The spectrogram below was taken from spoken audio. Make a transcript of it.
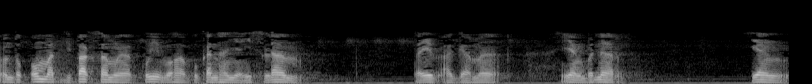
untuk umat dipaksa mengakui bahwa bukan hanya Islam tapi agama yang benar yang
